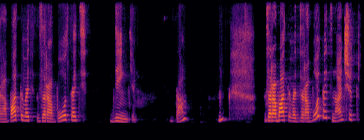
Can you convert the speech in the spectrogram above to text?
Зарабатывать, заработать деньги. Да? Зарабатывать, заработать значит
